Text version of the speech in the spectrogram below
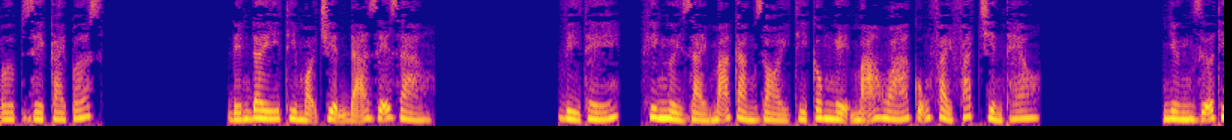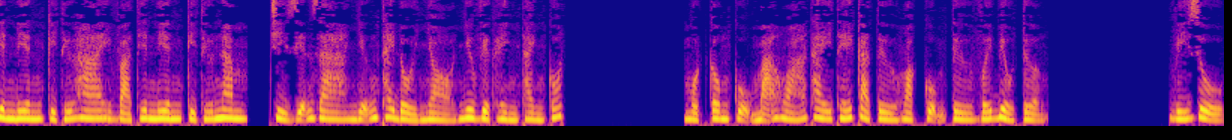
Objectypus. Đến đây thì mọi chuyện đã dễ dàng. Vì thế, khi người giải mã càng giỏi thì công nghệ mã hóa cũng phải phát triển theo. Nhưng giữa thiên niên kỳ thứ hai và thiên niên kỳ thứ năm, chỉ diễn ra những thay đổi nhỏ như việc hình thành cốt. Một công cụ mã hóa thay thế cả từ hoặc cụm từ với biểu tượng. Ví dụ,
